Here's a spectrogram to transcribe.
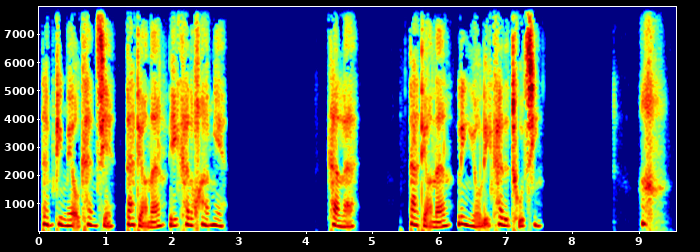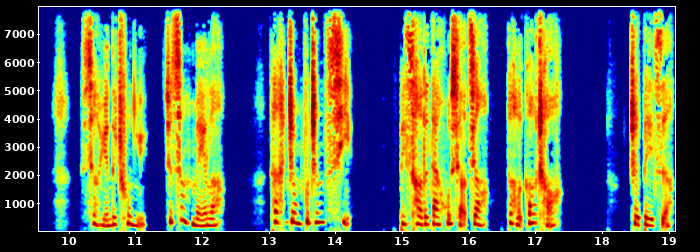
但并没有看见大屌男离开的画面。看来，大屌男另有离开的途径。啊小圆的处女就这么没了，他还这么不争气，被操得大呼小叫，到了高潮，这辈子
